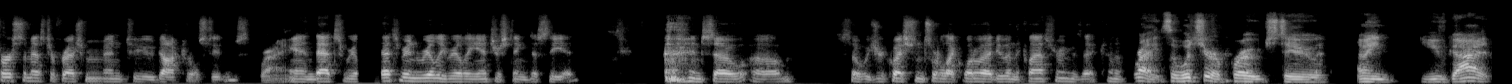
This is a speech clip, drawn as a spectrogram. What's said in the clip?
first semester freshmen to doctoral students, right? And that's really that's been really really interesting to see it. and so. Um, so was your question sort of like, what do I do in the classroom? Is that kind of right? So what's your approach to? I mean, you've got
